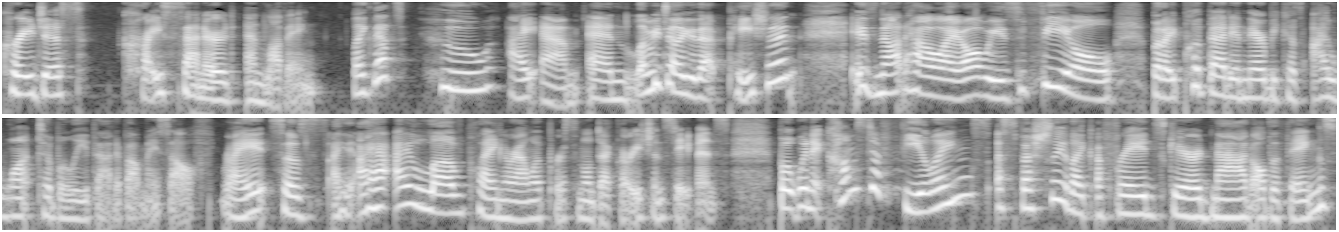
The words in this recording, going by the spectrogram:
courageous, Christ centered, and loving. Like that's who I am. And let me tell you that patient is not how I always feel, but I put that in there because I want to believe that about myself, right? So I, I, I love playing around with personal declaration statements. But when it comes to feelings, especially like afraid, scared, mad, all the things,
